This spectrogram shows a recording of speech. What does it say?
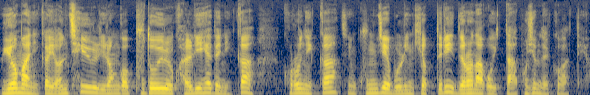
위험하니까 연체율 이런 거 부도율 관리해야 되니까 그러니까 지금 궁지에 몰린 기업들이 늘어나고 있다 보시면 될 것 같아요.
